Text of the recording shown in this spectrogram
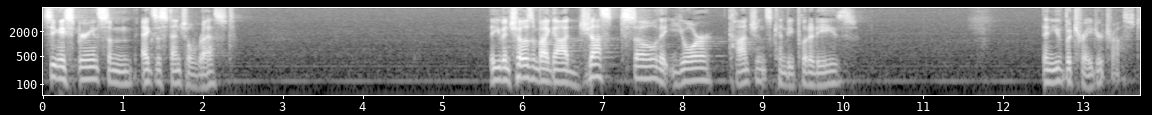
so you can experience some existential rest, that you've been chosen by God just so that your conscience can be put at ease, then you've betrayed your trust.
